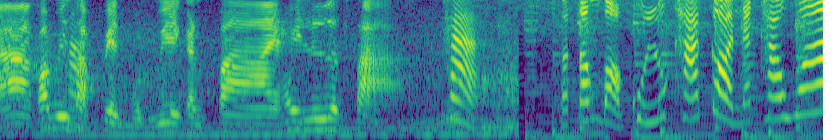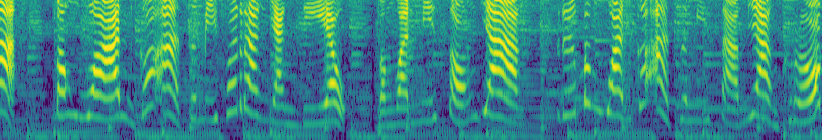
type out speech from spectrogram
อ่าก็มีสับเปลี่ยนหมุนเวียนกันไปให้เลือกสาค่ะ ก็ต้องบอกคุณลูกค้าก่อนนะคะว่า บางวันก็อาจจะมีฝรั่งอย่างเดียว บางวันมี 2 อย่าง หรือบางวันก็อาจจะมี 3 อย่างครบ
